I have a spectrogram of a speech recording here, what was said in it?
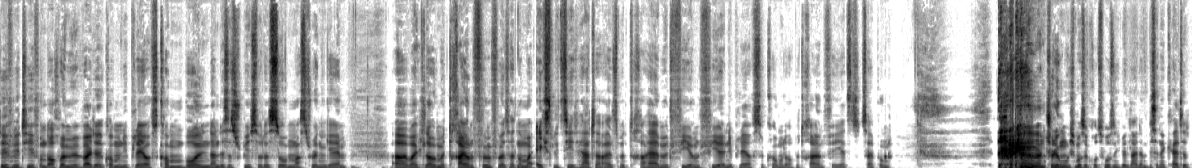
Definitiv. Und auch wenn wir weiterkommen in die Playoffs kommen wollen, dann ist das Spiel so das so ein Must-Win-Game. Äh, weil ich glaube, mit 3 und 5 wird es halt nochmal explizit härter, als mit, 3, äh, mit 4 und 4 in die Playoffs zu kommen oder auch mit 3 und 4 jetzt zum Zeitpunkt. Entschuldigung, ich muss kurz husten, ich bin leider ein bisschen erkältet.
